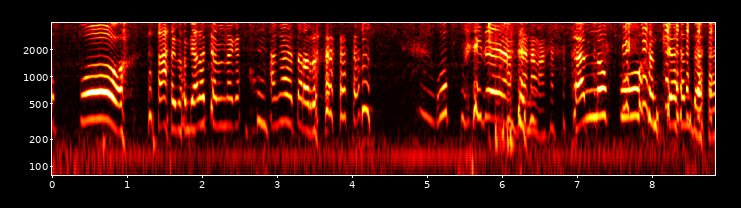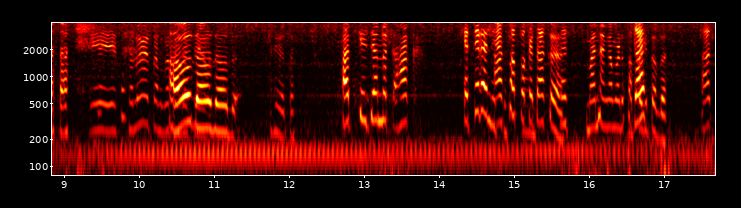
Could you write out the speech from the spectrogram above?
ಉಪ್ಪು ಅದೊಂದು ಎಲ್ಲ ಚೆನ್ನಾಗ ಹಂಗ ಹೇಳ್ತಾರ ಅವ್ರು. ಉಪ್ಪು ಇದು ಕಲ್ಲುಪ್ಪು ಅಂತ ಹೇಳಂದ ಹತ್ ಹೇಳ್ತಾನ ಹೌದು ಹೌದು ಹೌದು ಹೇಳ್ತಾರೆ ಹತ್ತು ಕೆ ಜಿ ಅನ್ನಕ್ಕೆ ಹಾಕ್. ಕೆತ್ತಿರಲ್ಲಿ ಹಾಕ್ ಸಪ್ಪ ಹಾಕ ಮನೆ ಹಂಗ ಮಾಡಿ ಸಪ್ಪ ಆಯ್ತದ ಹಾಕ.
